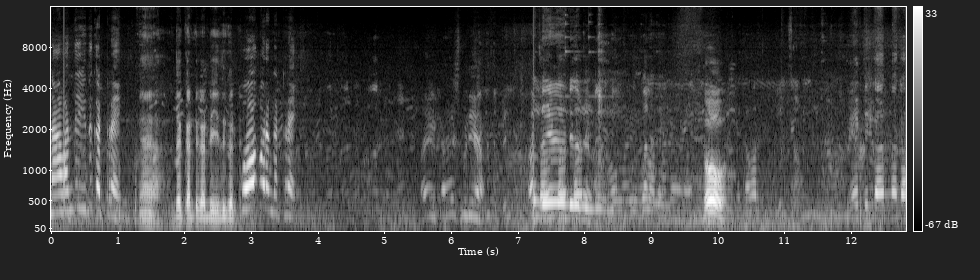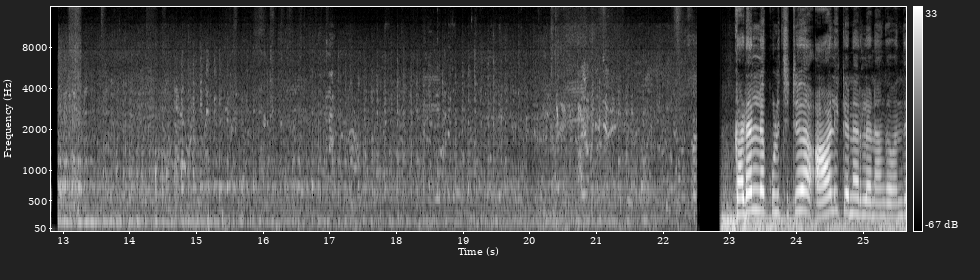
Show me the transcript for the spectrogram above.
நான் வந்து இது கட்டுறேன் இதை கட்டு கட்டு இது கட்டு கோபுரம் கட்டுறேன் ஓ கடல்ல குளிச்சுட்டு ஆழிக்கிணறுல நாங்கள் வந்து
